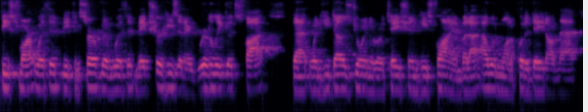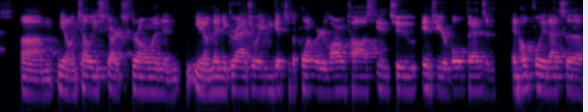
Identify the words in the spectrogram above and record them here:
be smart with it, be conservative with it, make sure he's in a really good spot that when he does join the rotation, he's flying. But I, I wouldn't want to put a date on that, um, you know, until he starts throwing, and you know, and then you graduate and get to the point where you're long toss into into your bullpens, and and hopefully that's a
